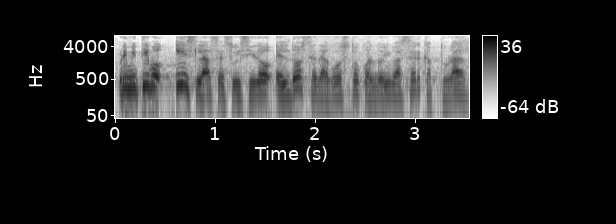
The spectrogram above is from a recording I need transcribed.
Primitivo Isla se suicidó el 12 de agosto cuando iba a ser capturado.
